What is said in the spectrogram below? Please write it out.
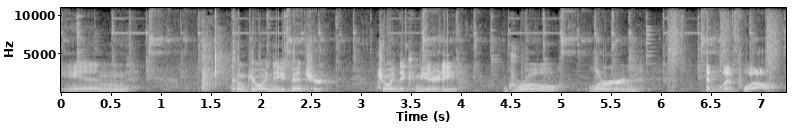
and Come join the adventure. Join the community, grow, learn, and live well.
